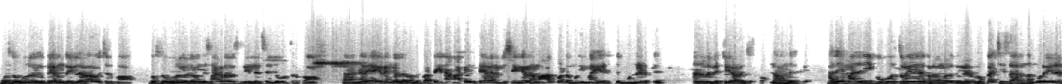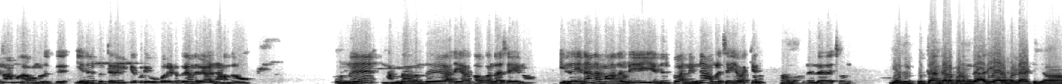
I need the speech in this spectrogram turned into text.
ஒரு சில ஊருக்கு பேருந்து இல்ல வர வச்சிருக்கோம் ஒரு சில ஊர்களில் வந்து சாக்கடை வசதி இல்ல செஞ்சு கொடுத்துருக்கோம் நிறைய இடங்கள்ல வந்து பாத்தீங்கன்னா மக்களுக்கு தேவையான விஷயங்களை நம்ம ஆர்ப்பாட்டம் மூலியமா எடுத்து முன்னெடுத்து அது நம்ம வெற்றி அடைஞ்சிருக்கோம் நடந்திருக்கு. அதே மாதிரி இப்ப ஒவ்வொரு துறையில இருக்கிறவங்களுக்கு கட்சி சார்ந்த முறையில நாம அவங்களுக்கு எதிர்ப்பு தெரிவிக்கக்கூடிய ஒவ்வொரு இடத்துலயும் அந்த வேலை நடந்துரும். ஒண்ணு நம்ம வந்து அதிகாரத்தை உட்காந்து அதை செய்யணும். இல்லைன்னா நம்ம அதனுடைய எதிர்ப்பை நின்று அவங்களை செய்ய வைக்கணும். ஆமா. ரெண்டுல ஏதாச்சும் ஒண்ணு எதிர்ப்பு தான் கிளப்பணுங்க அதிகாரம் இல்லாட்டியும்.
